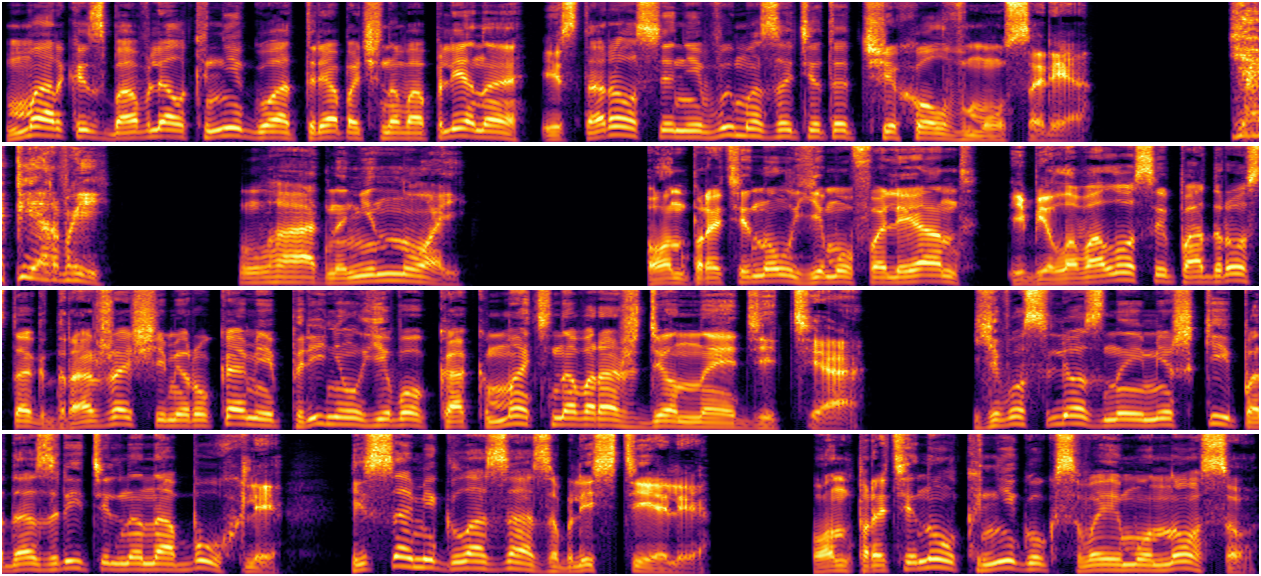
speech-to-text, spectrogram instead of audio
Марк избавлял книгу от тряпочного плена и старался не вымазать этот чехол в мусоре. «Я первый!» «Ладно, не ной». Он протянул ему фолиант, и беловолосый подросток дрожащими руками принял его как мать новорожденное дитя. Его слезные мешки подозрительно набухли, и сами глаза заблестели. Он протянул книгу к своему носу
